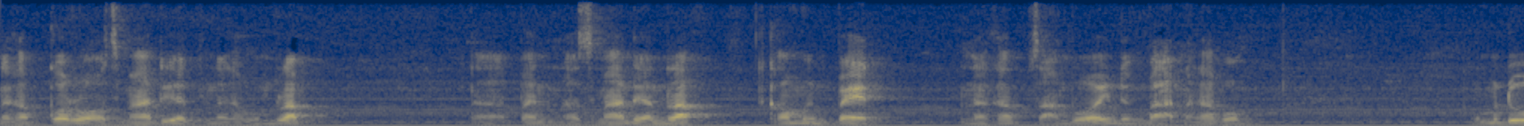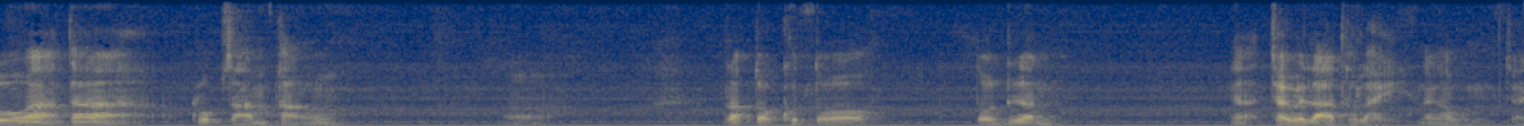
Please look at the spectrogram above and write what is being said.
นะครับ ก็รอ 15 เดือนนะครับ ผมรับเป็น15 เดือนรับ98,000นะครับ301บาทนะครับผม มาดูว่าถ้าครบ3ผังรับต่อคนต่อต่อเดือน เนี่ยใช้เวลาเท่าไหร่นะครับผมใช้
